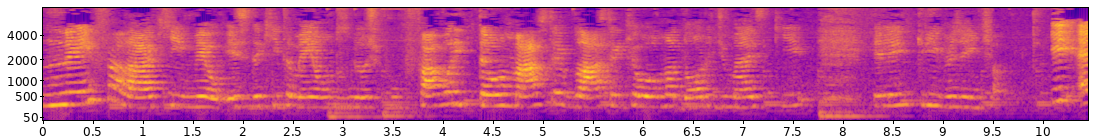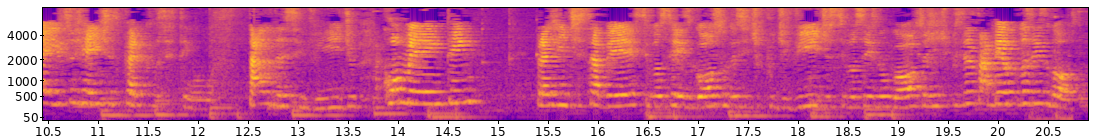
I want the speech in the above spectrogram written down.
nem falar que, meu, esse daqui também é um dos meus, tipo, favoritão, Master Blaster, que eu amo, adoro demais, que ele é incrível, gente. E é isso, gente. Espero que vocês tenham vídeo. Comentem pra gente saber se vocês gostam desse tipo de vídeo, se vocês não gostam. A gente precisa saber o que vocês gostam.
